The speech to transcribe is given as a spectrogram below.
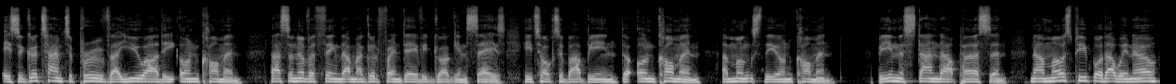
It's a good time to prove that you are the uncommon. That's another thing that my good friend David Goggins says. He talks about being the uncommon amongst the uncommon being the standout person. Now, most people that we know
